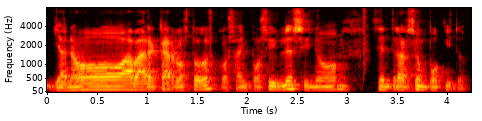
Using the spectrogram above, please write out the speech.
ya no abarcarlos todos, cosa imposible, sino centrarse un poquito.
